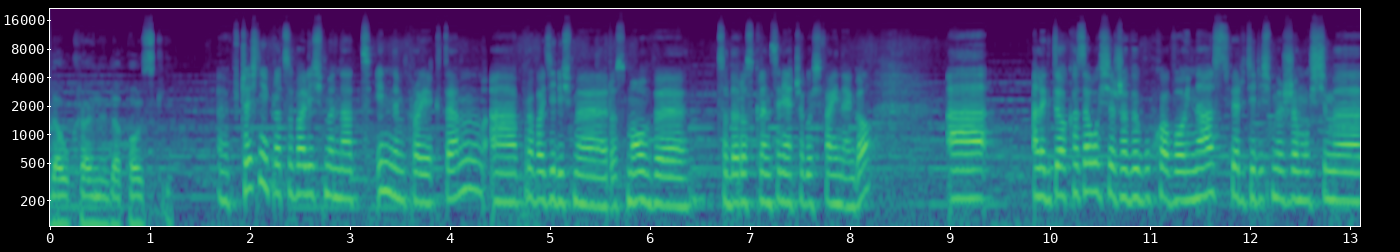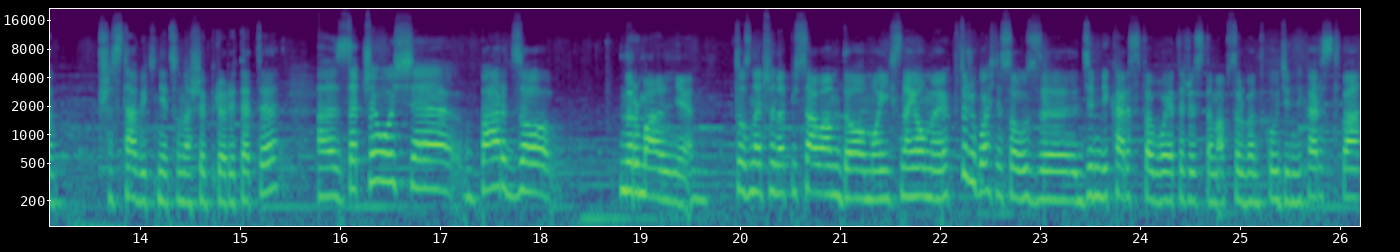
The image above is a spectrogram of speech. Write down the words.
dla Ukrainy, dla Polski. Wcześniej pracowaliśmy nad innym projektem, a prowadziliśmy rozmowy co do rozkręcenia czegoś fajnego. A, ale gdy okazało się, że wybuchła wojna, stwierdziliśmy, że musimy przestawić nieco nasze priorytety. A Zaczęło się bardzo normalnie. To znaczy napisałam do moich znajomych, którzy właśnie są z dziennikarstwa, bo ja też jestem absolwentką dziennikarstwa,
